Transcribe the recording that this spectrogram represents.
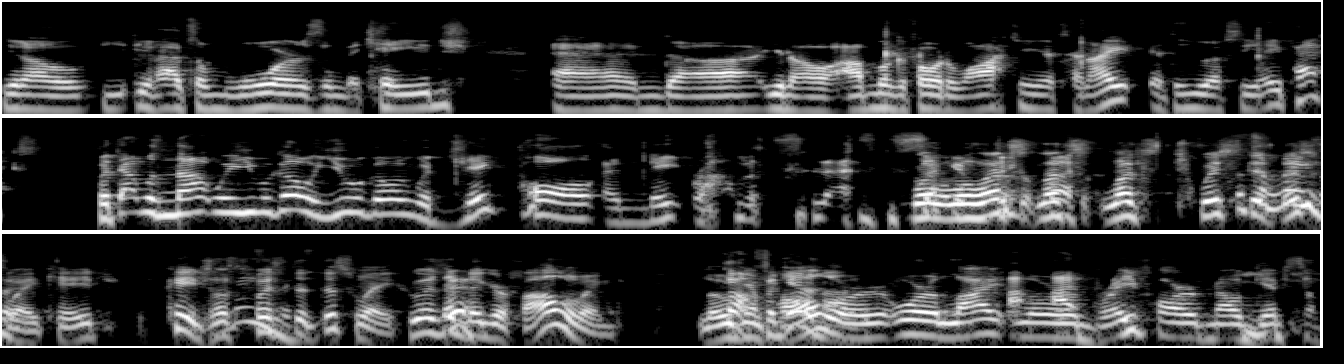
You know, you- you've had some wars in the cage, and uh, you know I'm looking forward to watching you tonight at the UFC Apex. But that was not where you were going. You were going with Jake Paul and Nate Robinson as the well, well, let's let's let's twist That's it this way, Cage. Cage, let's Amazing. twist it this way: Who has Yeah. a bigger following, Logan forget Paul or or, Li- I- or I- Braveheart Mel You- Gibson?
